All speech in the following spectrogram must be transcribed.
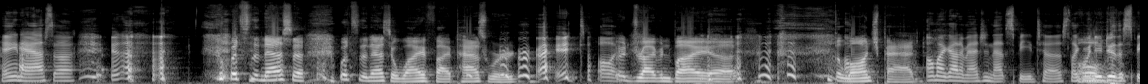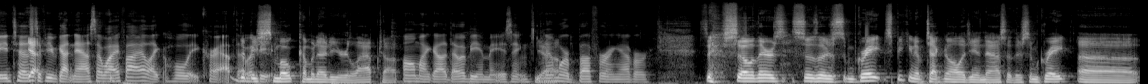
hey NASA, you know, what's the nasa what's the nasa wi-fi password right? Totally. We're driving by uh, the launch pad. Oh my god, imagine that speed test. Like when you Oh. do the speed test Yeah. if you've got NASA Wi-Fi, like holy crap, that There'd would be be smoke coming out of your laptop. Oh my god, that would be amazing. Yeah. No more buffering ever. So there's so there's some great. Speaking of technology in NASA, there's some great uh,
